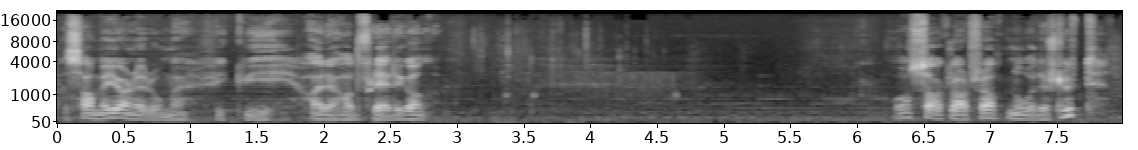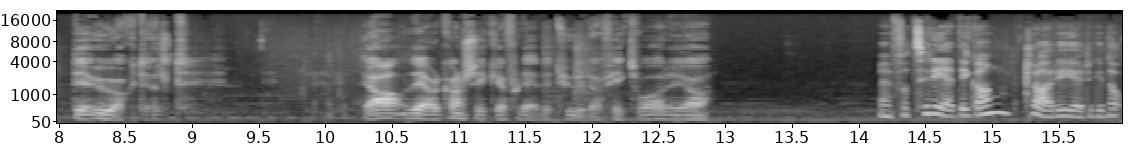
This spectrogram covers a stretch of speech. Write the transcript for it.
Det samme hjørnerommet fikk vi, har jeg hatt flere ganger. Og sa klart for at nå er det slutt. Det er uaktuelt. Ja, det er vel kanskje ikke flere turer fikk svar, ja. Men for tredje gang klarer Jørgen å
